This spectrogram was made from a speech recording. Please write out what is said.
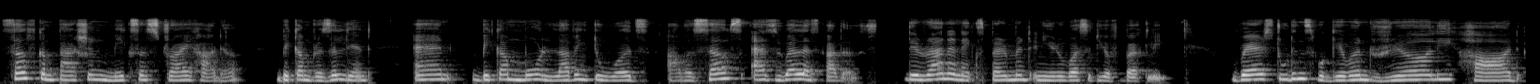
self compassion makes us try harder, become resilient, and become more loving towards ourselves as well as others. They ran an experiment in University of Berkeley where students were given really hard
